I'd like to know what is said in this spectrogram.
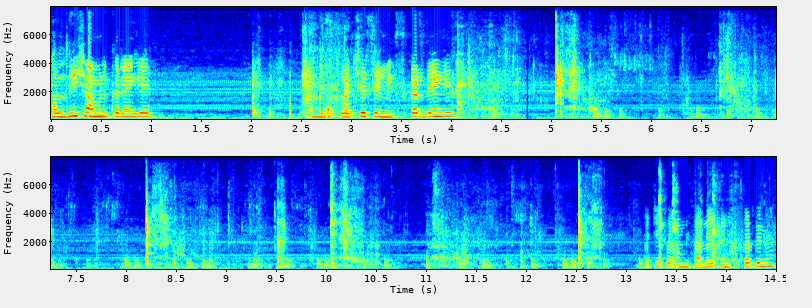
हल्दी शामिल करेंगे। अब इसको अच्छे से मिक्स कर देंगे। अच्छे से मसाला इसे मिक्स कर देना।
